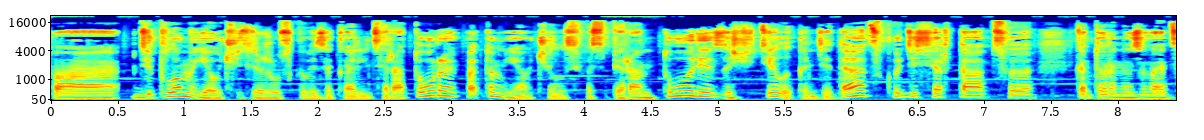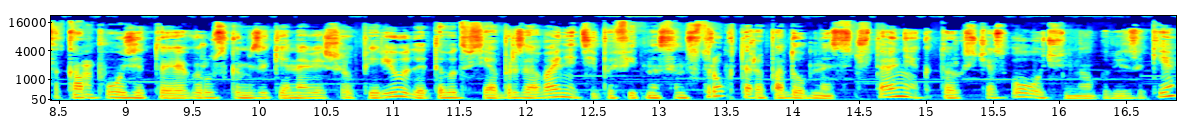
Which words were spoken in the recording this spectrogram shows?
по диплому я учитель русского языка и литературы, потом я училась в аспирантуре, защитила кандидатскую диссертацию, которая называется «Композиты в русском языке новейшего периода». Это вот все образования типа фитнес-инструктора, подобное сочетание, которых сейчас очень много в языке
